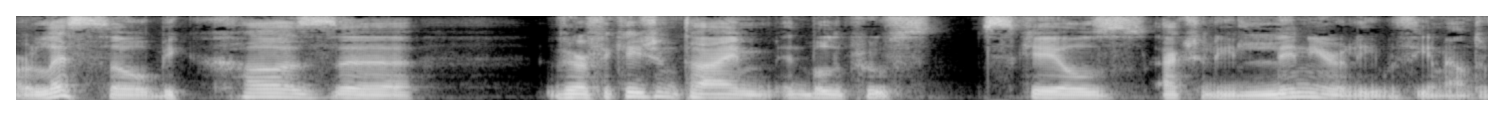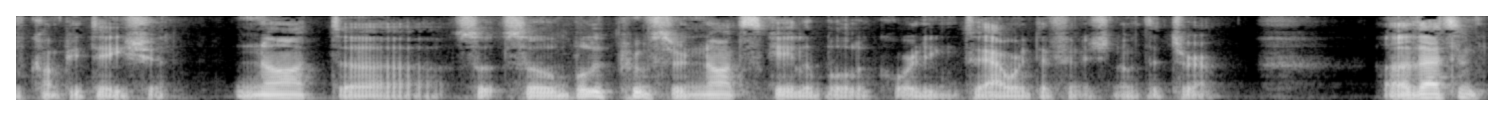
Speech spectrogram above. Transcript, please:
or less so because uh, verification time in bulletproof scales actually linearly with the amount of computation. Not uh, so. So bulletproofs are not scalable according to our definition of the term. Uh, that's in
